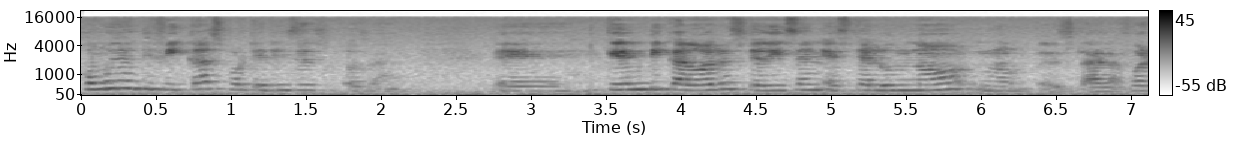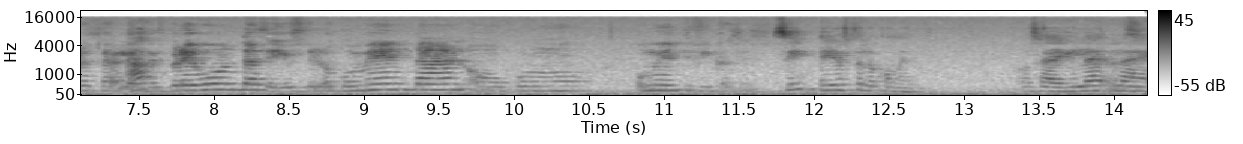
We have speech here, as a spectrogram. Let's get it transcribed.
¿Cómo identificas? Porque dices, o sea, eh, ¿qué indicadores te dicen este alumno no está a la fuerza? ¿Les ah. preguntas, ellos te lo comentan o cómo, cómo identificas eso? Sí, ellos te lo comentan. O sea, ahí la, la,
